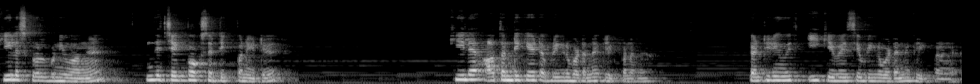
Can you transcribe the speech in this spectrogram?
கீழே ஸ்க்ரோல் பண்ணி வாங்க. இந்த செக் பாக்ஸை டிக் பண்ணிவிட்டு கீழே ஆத்தன்டிகேட் அப்படிங்கிற பட்டனை கிளிக் பண்ணுங்கள் கண்டினியூ வித் இ கேவைசி அப்படிங்கிற பட்டனை கிளிக் பண்ணுங்கள்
